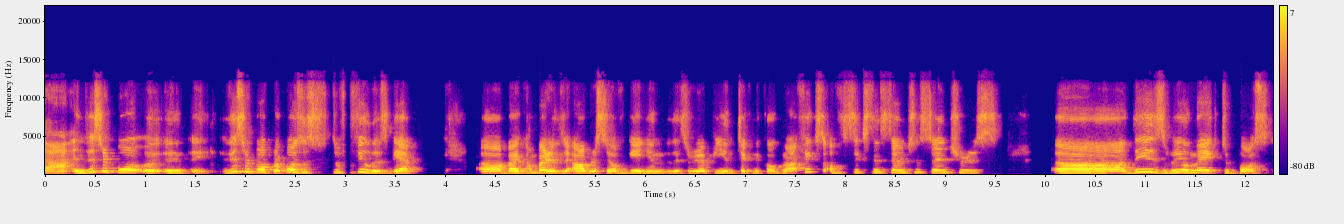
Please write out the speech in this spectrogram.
Uh, and this report, uh, this report proposes to fill this gap uh, by comparing the Abrisi of Genin with European technical graphics of 16th, 17th centuries. Uh, this will make to pos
